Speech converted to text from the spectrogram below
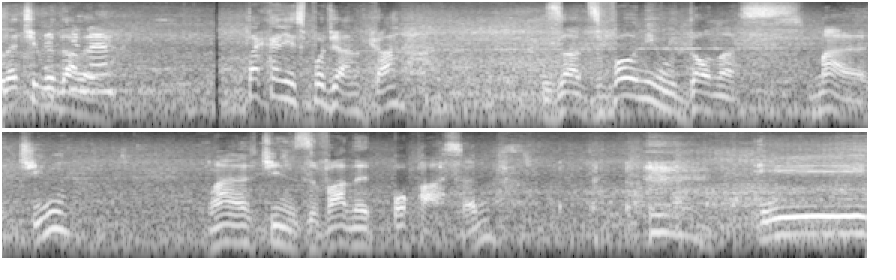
lecimy, Lecimy. dalej. Taka niespodzianka. Zadzwonił do nas Marcin. Marcin zwany Popasem. I,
